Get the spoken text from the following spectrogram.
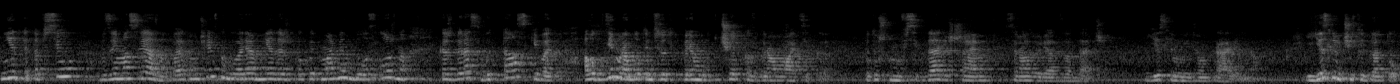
Нет, это все взаимосвязано. Поэтому, честно говоря, мне даже в какой-то момент было сложно каждый раз вытаскивать, а вот где мы работаем все-таки прямо четко с грамматикой. Потому что мы всегда решаем сразу ряд задач, если мы идем правильно. И если учитель готов.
